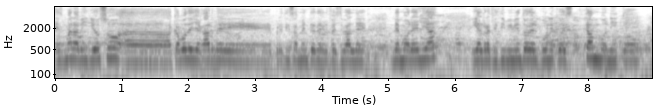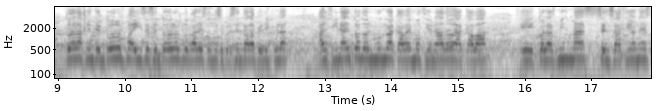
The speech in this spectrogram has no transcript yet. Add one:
es maravilloso, uh, acabo de llegar de, precisamente del Festival de, de, Morelia y el recibimiento del público es tan bonito, toda la gente en todos los países, en todos los lugares donde se presenta la película, al final todo el mundo acaba emocionado, acaba eh, con las mismas sensaciones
